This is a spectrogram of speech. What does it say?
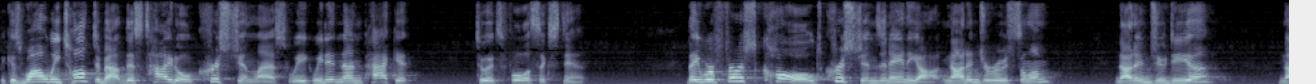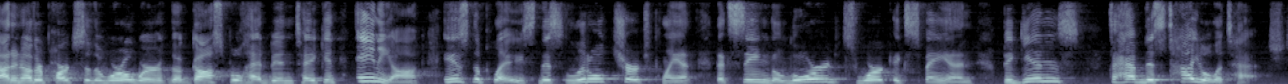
Because while we talked about this title, Christian, last week, we didn't unpack it to its fullest extent. They were first called Christians in Antioch, not in Jerusalem, not in Judea, not in other parts of the world where the gospel had been taken. Antioch is the place, this little church plant that's seeing the Lord's work expand, begins to have this title attached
